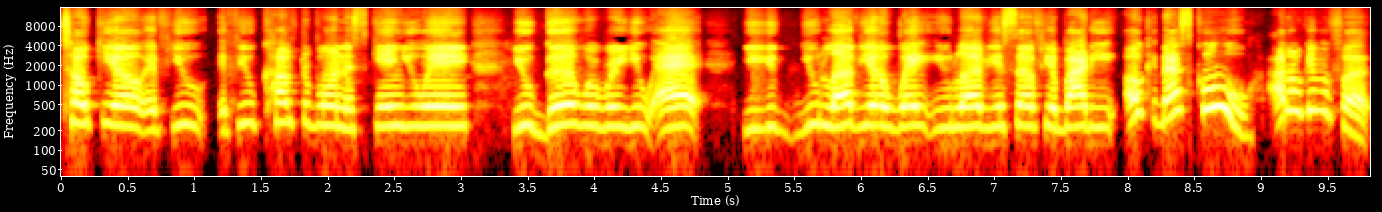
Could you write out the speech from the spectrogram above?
Tokyo if you if you comfortable in the skin you in you good with where you at you you, you love your weight you love yourself your body okay that's cool I don't give a fuck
